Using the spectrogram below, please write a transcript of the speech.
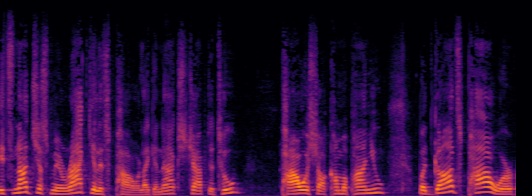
it's not just miraculous power, like in Acts chapter 2, power shall come upon you. But God's power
